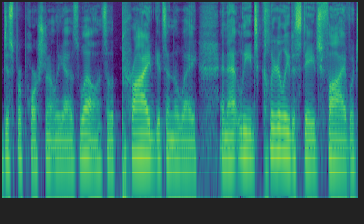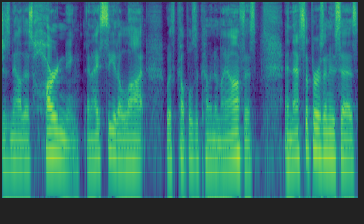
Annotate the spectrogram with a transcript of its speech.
disproportionately as well. And so the pride gets in the way. And that leads clearly to stage five, which is now this hardening. And I see it a lot with couples who come into my office. And that's the person who says,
